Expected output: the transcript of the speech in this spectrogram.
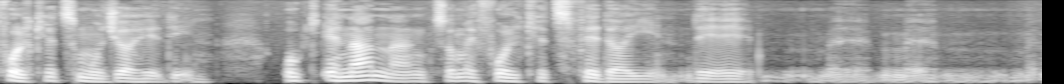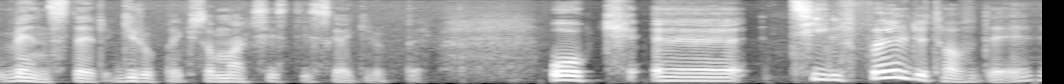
folkets mujahedin. Och en annan som är folkets fedain. Det är mm, mm, mm, eh, vänstergrupper, som liksom marxistiska grupper. Och eh, till följd av det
